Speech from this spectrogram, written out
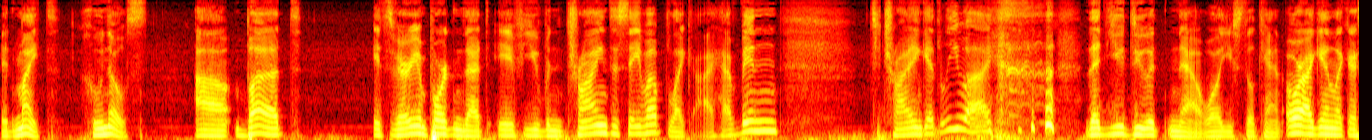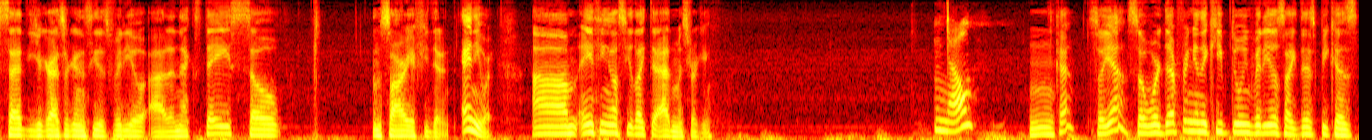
It might. Who knows? Uh, but it's very important that if you've been trying to save up like i have been to try and get levi that you do it now while you still can. Or again like i said you guys are going to see this video uh, the next day so i'm sorry if you didn't. Anyway um, anything else you'd like to add miss rikki? No, Okay. So yeah, so we're definitely going to keep doing videos like this because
